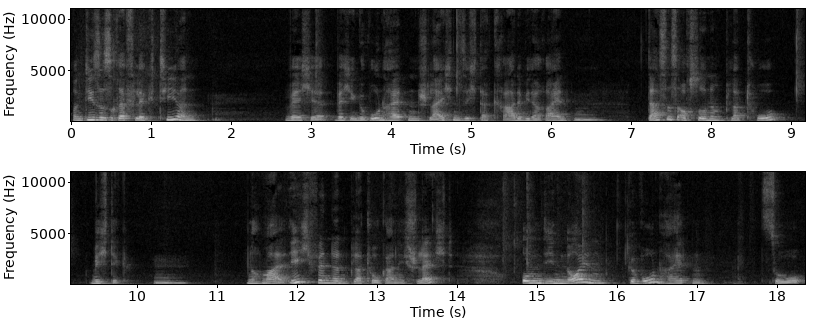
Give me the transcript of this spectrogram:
Und dieses Reflektieren welche, welche Gewohnheiten schleichen sich da gerade wieder rein. Mhm. Das ist auf so einem Plateau wichtig. Mhm. Nochmal, ich finde ein Plateau gar nicht schlecht, um die neuen Gewohnheiten zu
